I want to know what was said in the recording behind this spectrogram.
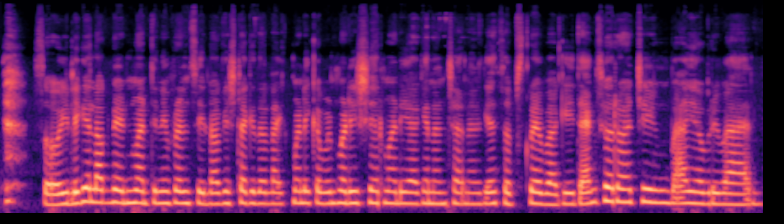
ಸೊ ಇಲ್ಲಿಗೆ ಲಾಗ್ನ ಎಂಡ್ ಮಾಡ್ತೀನಿ ಫ್ರೆಂಡ್ಸ್ ಈ ಲಾಗ್ ಇಷ್ಟ ಆಗಿದ್ರೆ ಲೈಕ್ ಮಾಡಿ ಕಮೆಂಟ್ ಮಾಡಿ ಶೇರ್ ಮಾಡಿ. ಹಾಗೆ ನನ್ನ ಚಾನಲ್ಗೆ ಸಬ್ಸ್ಕ್ರೈಬ್ ಆಗಿ. Thanks for watching bye everyone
